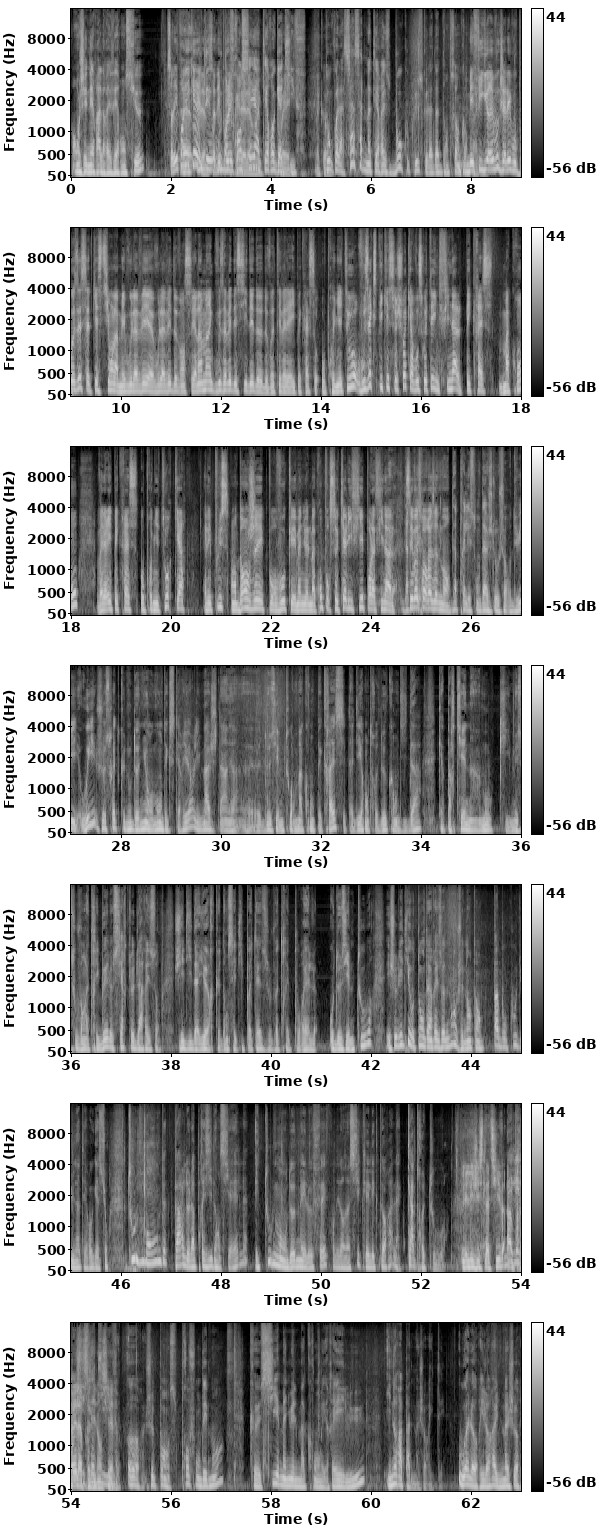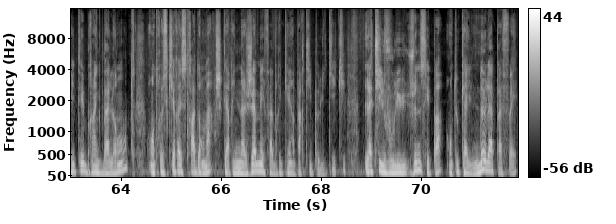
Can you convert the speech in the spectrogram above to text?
en général révérencieux, Ça dépend euh, lesquels. ou des, ça ou dépend des lesquels, Français interrogatifs. Oui. Donc voilà, ça, ça m'intéresse beaucoup plus que la date d'entrée en campagne. Mais figurez-vous que j'allais vous poser cette question-là, mais vous l'avez, vous l'avez devancé. Alain Minck, vous avez décidé de, de voter Valérie Pécresse au, au premier tour. Vous expliquez ce choix car vous souhaitez une finale Pécresse-Macron. Valérie Pécresse au premier tour car elle est plus en danger pour vous qu'Emmanuel Macron pour se qualifier pour la finale. C'est votre raisonnement. D'après les sondages d'aujourd'hui, oui, je souhaite que nous donnions au monde extérieur l'image d'un euh, deuxième tour Macron-Pécresse, c'est-à-dire entre deux candidats qui appartiennent à un mot qui m'est souvent attribué, le cercle de la raison. J'ai dit d'ailleurs que dans cette hypothèse, je voterai pour elle au deuxième tour, et je l'ai dit au nom d'un raisonnement je n'entends pas beaucoup d'une interrogation. Tout le monde parle de la présidentielle, et tout le monde omet le fait qu'on est dans un cycle électoral à quatre tours. Les législatives Mais les après la présidentielle. Or, je pense profondément que si Emmanuel Macron est réélu, il n'aura pas de majorité. Ou alors il aura une majorité brinque-ballante entre ce qui restera d'En Marche, car il n'a jamais fabriqué un parti politique. L'a-t-il voulu? Je ne sais pas. En tout cas, il ne l'a pas fait.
